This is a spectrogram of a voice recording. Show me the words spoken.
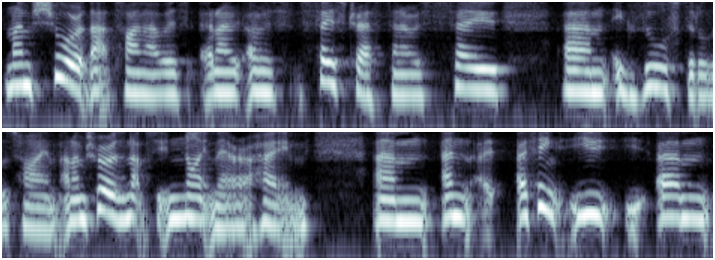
And I'm sure at that time I was, and I, I was so stressed and I was so um, exhausted all the time. And I'm sure it was an absolute nightmare at home. Um, and I, I, think you, um,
